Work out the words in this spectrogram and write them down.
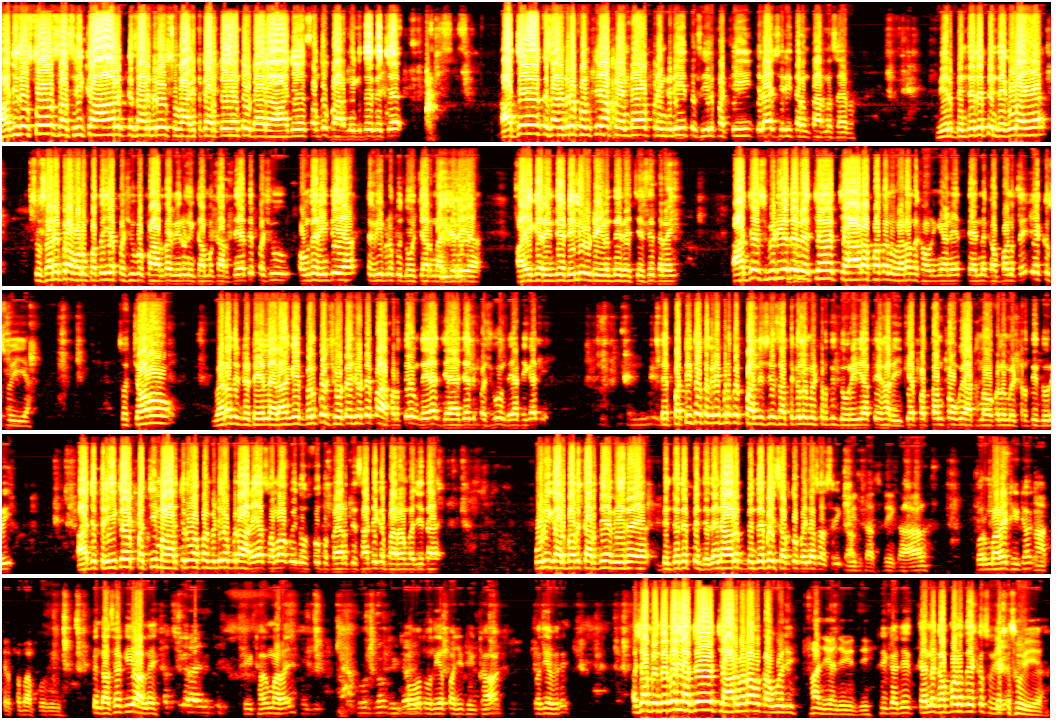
ਹਾਂਜੀ ਦੋਸਤੋ, ਸਤਿ ਸ੍ਰੀ ਅਕਾਲ। ਕਿਸਾਨ ਵੀਰੋ, ਸਵਾਗਤ ਕਰਦੇ ਹਾਂ ਤੁਹਾਡਾ ਰਾਜ ਸੰਧੂ ਫਾਰਮਿੰਗ ਦੇ ਵਿੱਚ। ਅੱਜ ਕਿਸਾਨ ਵੀਰੋ ਪਹੁੰਚੇ ਆ ਪਿੰਡ ਪ੍ਰਿੰਗੜੀ ਤਹਿਸੀਲ ਪੱਟੀ, ਜ਼ਿਲ੍ਹਾ ਸ਼੍ਰੀ ਤਰਨਤਾਰਨ ਸਾਹਿਬ। ਵੀਰ ਬਿੰਦੇ ਦੇ ਭਿੰਦੇ ਕੋਲ ਆਏ ਆ। ਸੋ ਸਾਰੇ ਭਰਾਵਾਂ ਨੂੰ ਪਤਾ ਹੀ ਆ, ਪਸ਼ੂ ਵਪਾਰ ਦਾ ਵੀਰੋ ਨਹੀਂ ਕੰਮ ਕਰਦੇ ਆ ਤੇ ਪਸ਼ੂ ਆਉਂਦੇ ਰਹਿੰਦੇ ਆ। ਤਕਰੀਬਨ ਕੋਈ 2-4 ਨਗ ਜਿਹੜੇ ਆ, ਆਏ ਗਏ ਰਹਿੰਦੇ ਆ ਡੇਲੀ ਰੁਟੀਨ ਦੇ ਵਿੱਚ ਇਸੇ ਤਰ੍ਹਾਂ ਹੀ। ਅੱਜ ਇਸ ਵੀਡੀਓ ਦੇ ਵਿੱਚ ਚਾਰ ਆਪਾਂ ਤੁਹਾਨੂੰ ਵੜਾਂ ਦਿਖਾਉਣੀਆਂ ਨੇ, ਤਿੰਨ ਗੱਬਣ ਤੇ ਇੱਕ ਸੂਈ ਆ। ਸੋ ਚੌਂ ਵੜਾ ਦੀ ਡਿਟੇਲ ਲੈ ਲਾਂਗੇ। ਬਿਲਕੁਲ ਛੋਟੇ ਛੋਟੇ ਭਾਪੜ ਤੇ ਹੁੰਦੇ ਆ ਜਾਇਜ਼ ਜਾਇਜ਼ ਪਸ਼ੂ ਹੁੰਦੇ ਆ, ਠੀਕ ਆ ਜੀ? ਤੇ ਪੱਟੀ ਤੋਂ ਤਕਰੀਬਨ ਕੋਈ 5 6 7 ਕਿਲੋਮੀਟਰ ਦੀ ਦੂਰੀ ਆ ਤੇ ਹਰੀਕੇ ਪੱਤਨ ਤੋਂ ਕੋਈ 8 9 ਕਿਲੋਮੀਟਰ ਦੀ ਦੂਰੀ। ਅੱਜ ਤਰੀਕ 25 ਮਾਰਚ ਨੂੰ ਆਪਾਂ ਵੀਡੀਓ ਬਣਾ ਰਹੇ ਆ ਸਮਾਂ, ਕੋਈ ਦੋਸਤੋ ਦੁਪਹਿਰ ਦੇ 12:30 ਵਜੇ ਦਾ। ਪੂਰੀ ਗੱਲਬਾਤ ਕਰਦੇ ਆ ਵੀਰ ਬਿੰਦੇ ਤੇ ਭਿੰਦੇ ਦੇ ਨਾਲ। ਬਿੰਦੇ ਭਾਈ, ਸਭ ਤੋਂ ਪਹਿਲਾਂ ਸਤਿ ਸ੍ਰੀ ਅਕਾਲ। ਸਤਿ ਸ੍ਰੀ ਅਕਾਲ। ਹੋਰ ਮਹਾਰਾਜ ਠੀਕ ਠਾਕ? ਹਾਂ ਕਿਰਪਾ ਬਾਪੂ ਦੀ। ਭਿੰਦਾ ਸਿਆ ਕੀ ਹਾਲ ਨੇ? ਸੱਚੀ ਗੱਲ ਹੈ ਜੀ। ਠੀਕ ਠਾਕ ਮਹਾਰਾਜ? ਹੋਰ ਸੁਣਾਓ ਠੀਕ ਠਾਕ? ਬਹੁਤ ਵਧੀਆ ਭਾਜੀ ਠੀਕ ਠਾਕ। ਵਧੀਆ ਵੀਰੇ। ਅੱਛਾ ਬਿੰਦੇ ਭਾਈ ਅੱਜ ਚਾਰ ਵੜਾ ਵਕਾਊ ਹੈ ਜੀ? ਹਾਂਜੀ ਹਾਂਜੀ ਵੀਰ ਜੀ। ਠੀਕ ਹੈ ਜੀ ਤਿੰਨ ਗੱਬਣ ਤੇ ਇੱਕ ਸੂਈ ਇੱਕ। ਸੂਈ ਆ।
